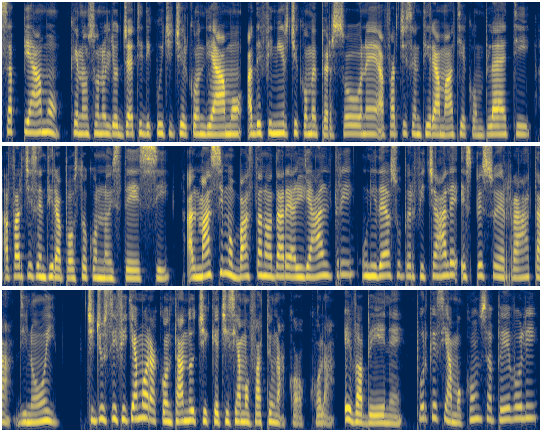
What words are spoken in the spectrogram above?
Sappiamo che non sono gli oggetti di cui ci circondiamo a definirci come persone, a farci sentire amati e completi, a farci sentire a posto con noi stessi. Al massimo bastano a dare agli altri un'idea superficiale e spesso errata di noi. Ci giustifichiamo raccontandoci che ci siamo fatte una coccola e va bene, purché siamo consapevoli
